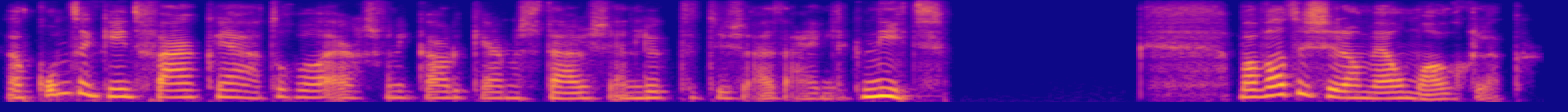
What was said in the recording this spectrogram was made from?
dan komt een kind vaak, ja, toch wel ergens van die koude kermis thuis en lukt het dus uiteindelijk niet. Maar wat is er dan wel mogelijk?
